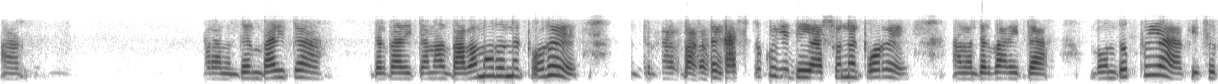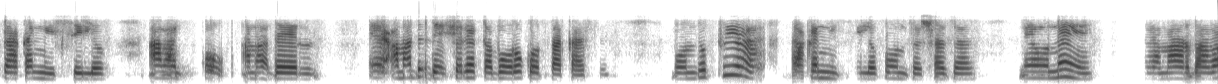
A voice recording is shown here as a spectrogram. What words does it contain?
আর আর আমাদের বাড়িটা আমাদের বাড়িটা আমার বাবা মরণের পরে বাবাকে কাজটা করে দিয়ে আসনের পরে আমাদের বাড়িটা বন্ধক থইয়া কিছু টাকা নিচ্ছিল। আমার আমাদের আমাদের দেশের একটা বড় কর্তাক আছে বন্ধক থইয়া টাকা নিচ্ছিল পঞ্চাশ হাজার। নেওনে আমার বাবা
